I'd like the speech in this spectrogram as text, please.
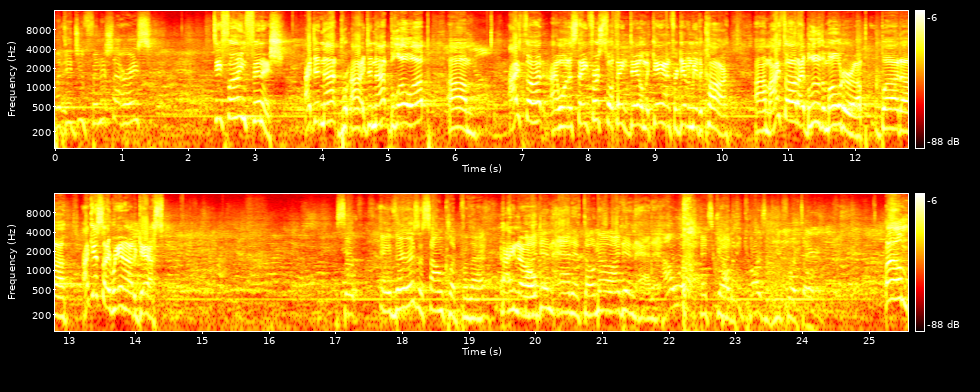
But did you finish that race? Define finish. I did not. I did not blow up. Um, I thought. I want to thank. First of all, thank Dale McGann for giving me the car. Um, I thought I blew the motor up, but uh, I guess I ran out of gas. So, Hey, there is a sound clip for that. I know. I didn't add it though. No, I didn't add it. how, uh, It's good. how many cars have you flipped over? Um,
